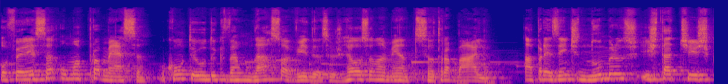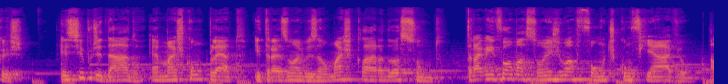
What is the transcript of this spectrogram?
Ofereça uma promessa, o conteúdo que vai mudar sua vida, seus relacionamentos, seu trabalho. Apresente números e estatísticas. Esse tipo de dado é mais completo e traz uma visão mais clara do assunto. Traga informações de uma fonte confiável. A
